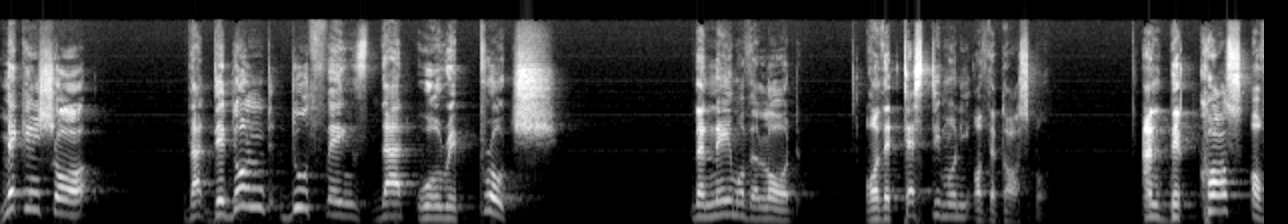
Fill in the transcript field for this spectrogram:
making sure that they don't do things that will reproach the name of the Lord or the testimony of the gospel. And because of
